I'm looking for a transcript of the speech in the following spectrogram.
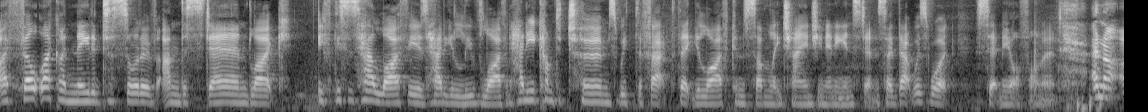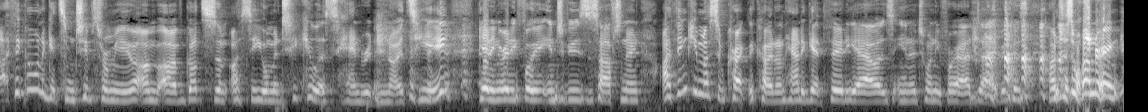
I felt like I needed to sort of understand, like, if this is how life is, how do you live life? And how do you come to terms with the fact that your life can suddenly change in any instant? So that was what set me off on it. And I I think I want to get some tips from you. Um, I've got some, I see your meticulous handwritten notes here, getting ready for your interviews this afternoon. I think you must have cracked the code on how to get 30 hours in a 24 hour day because I'm just wondering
